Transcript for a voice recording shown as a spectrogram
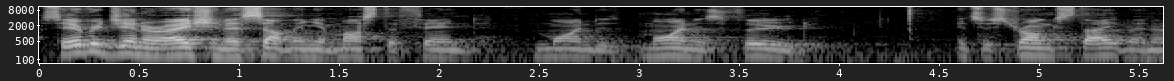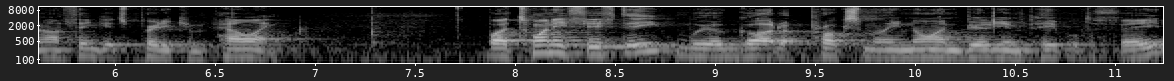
So every generation has something it must defend. Mine is, mine is food. It's a strong statement, and I think it's pretty compelling. By 2050, we've got approximately 9 billion people to feed.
